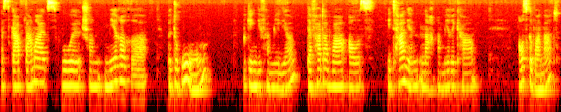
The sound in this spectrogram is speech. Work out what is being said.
es gab damals wohl schon mehrere Bedrohungen gegen die Familie. Der Vater war aus Italien nach Amerika ausgewandert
